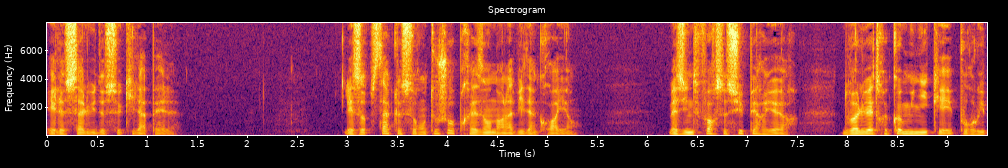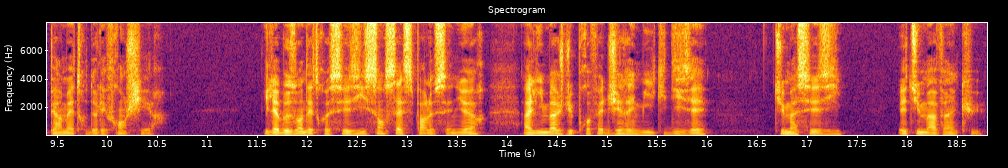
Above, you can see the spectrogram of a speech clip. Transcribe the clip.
et le salut de ceux qui l'appellent. Les obstacles seront toujours présents dans la vie d'un croyant, mais une force supérieure doit lui être communiqué pour lui permettre de les franchir. Il a besoin d'être saisi sans cesse par le Seigneur, à l'image du prophète Jérémie qui disait Tu m'as saisi et tu m'as vaincu.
